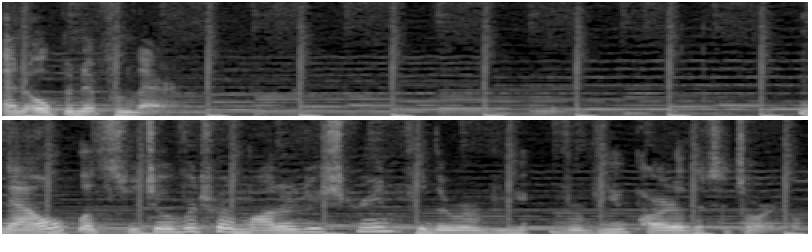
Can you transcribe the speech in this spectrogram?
and open it from there. Now let's switch over to our monitor screen for the review, review part of the tutorial.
